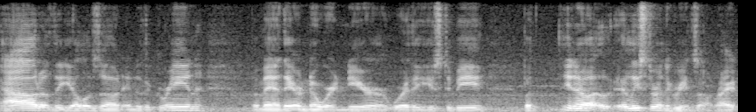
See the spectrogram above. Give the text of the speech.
out of the yellow zone into the green. But man, they are nowhere near where they used to be. But you know, at least they're in the green zone, right?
